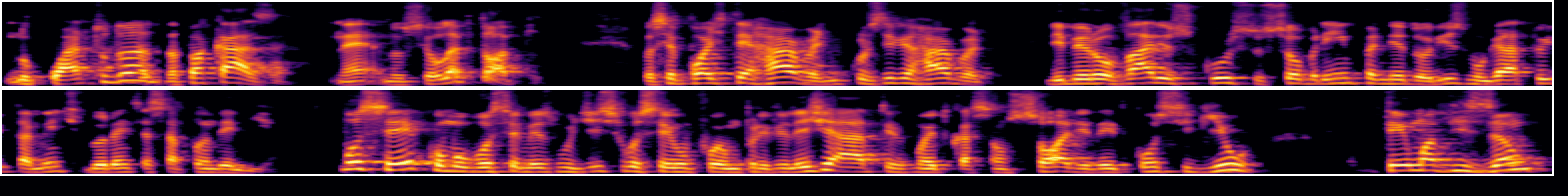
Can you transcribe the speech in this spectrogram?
no quarto da, da tua casa, né? No seu laptop. Você pode ter Harvard, inclusive Harvard liberou vários cursos sobre empreendedorismo gratuitamente durante essa pandemia. Você, como você mesmo disse, você foi um privilegiado, teve uma educação sólida e conseguiu ter uma visão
